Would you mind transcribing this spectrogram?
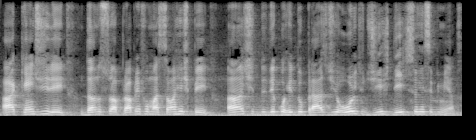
a quem de direito, dando sua própria informação a respeito, antes de decorrido do prazo de oito dias desde seu recebimento.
